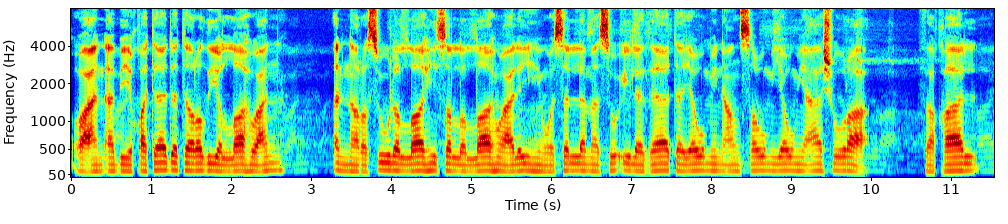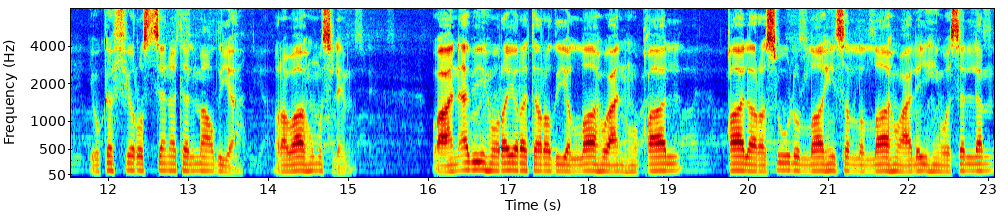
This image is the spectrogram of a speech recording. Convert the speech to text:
وعن أبي قتادة رضي الله عنه أن رسول الله صلى الله عليه وسلم سئل ذات يوم عن صوم يوم عاشوراء فقال يكفر السنة الماضية رواه مسلم. وعن أبي هريرة رضي الله عنه قال قال رسول الله صلى الله عليه وسلم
